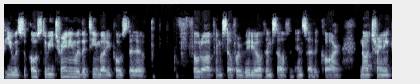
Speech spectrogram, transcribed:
he was supposed to be training with the team, but he posted a photo of himself or video of himself inside the car, not training.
